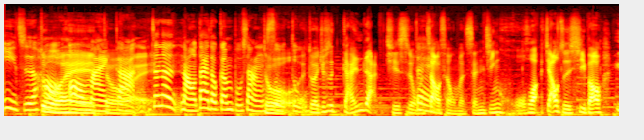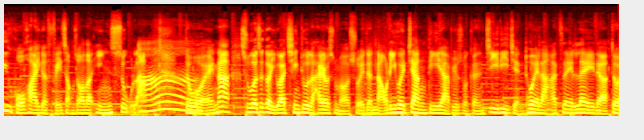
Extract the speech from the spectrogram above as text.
疫之后对，Oh my god，真的脑袋都跟不上速度对。对，就是感染，其实是我们造成我们神经活化、胶质细胞愈活化一个非常重要的因素啦。啊，对，那除了这个以外，轻度的还有什么所谓的脑力会降低啊？比如说可能记忆力减退啦这一类的。对，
